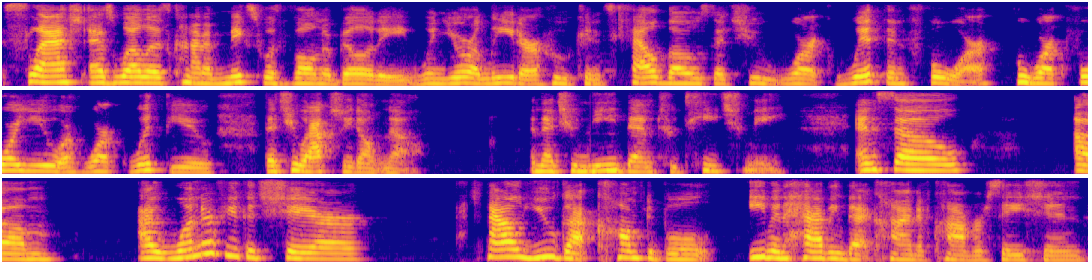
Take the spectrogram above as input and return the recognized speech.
slash as well as kind of mixed with vulnerability when you're a leader who can tell those that you work with and for who work for you or work with you that you actually don't know and that you need them to teach me. And so um, I wonder if you could share how you got comfortable even having that kind of conversation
